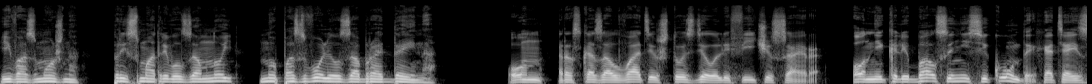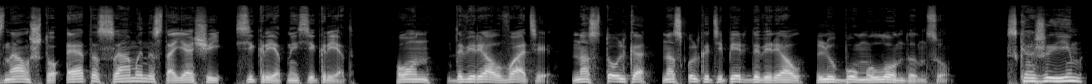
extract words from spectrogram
И, возможно, присматривал за мной, но позволил забрать Дейна. Он рассказал Вате, что сделали Фич и Сайра. Он не колебался ни секунды, хотя и знал, что это самый настоящий секретный секрет. Он доверял Вате настолько, насколько теперь доверял любому лондонцу. «Скажи им,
